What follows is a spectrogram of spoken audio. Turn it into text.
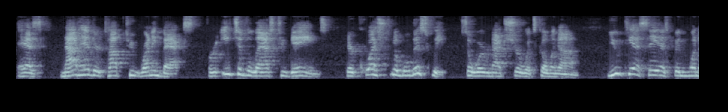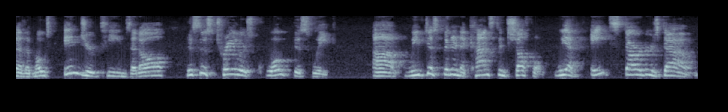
has not had their top two running backs for each of the last two games. They're questionable this week, so we're not sure what's going on. UTSA has been one of the most injured teams at all. This is Traylor's quote this week. Uh, we've just been in a constant shuffle. We have eight starters down.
